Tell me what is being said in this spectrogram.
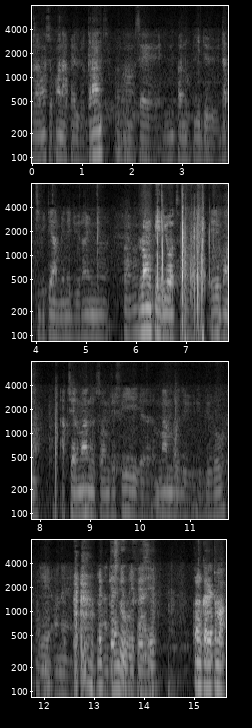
Nous avons ce qu'on appelle le Grand. Bon, C'est une panoplie d'activités à mener durant une longue période. Et bon, actuellement, nous sommes, je suis euh, membre du, du bureau et on est Mais qu'est-ce que vous faisiez concrètement.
